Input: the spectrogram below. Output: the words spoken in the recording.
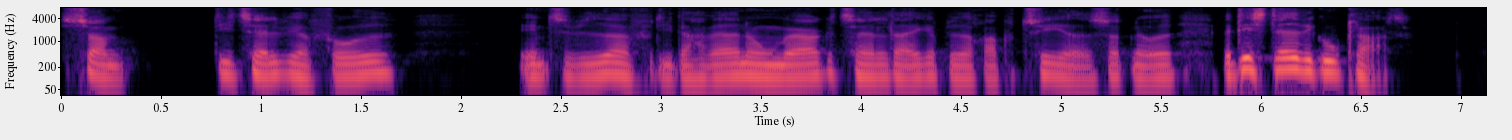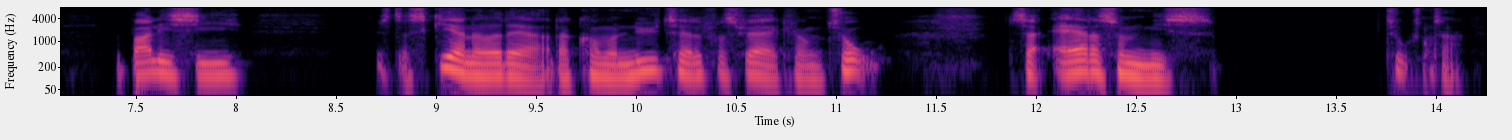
som de tal, vi har fået indtil videre, fordi der har været nogle mørketal, der ikke er blevet rapporteret og sådan noget. Men det er stadigvæk uklart vil bare lige sige, hvis der sker noget der, og der kommer nye tal fra Sverige kl. 2, så er der som mis. Tusind tak.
